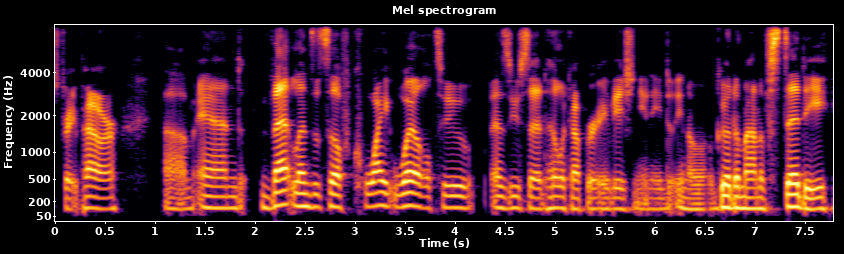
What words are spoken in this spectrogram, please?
straight power. Um, and that lends itself quite well to, as you said, helicopter aviation. You need, you know, a good amount of steady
